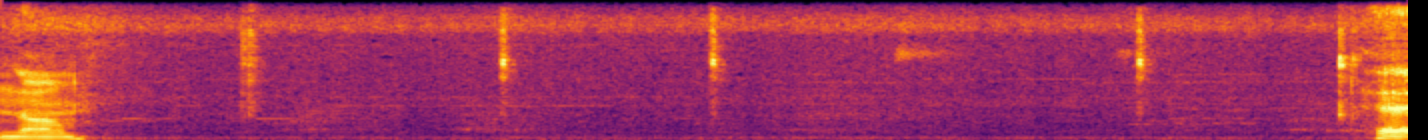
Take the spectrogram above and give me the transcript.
नाम है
